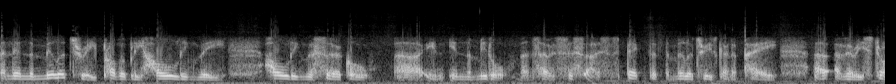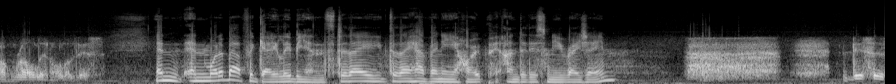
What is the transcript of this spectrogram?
and then the military probably holding the holding the circle uh, in in the middle. And so I suspect that the military is going to play a, a very strong role in all of this. And and what about for gay Libyans? Do they do they have any hope under this new regime? This is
